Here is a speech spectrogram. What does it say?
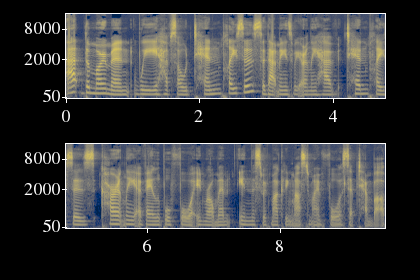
At the moment, we have sold 10 places. So that means we only have 10 places currently available for enrollment in the Swift Marketing Mastermind for September.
